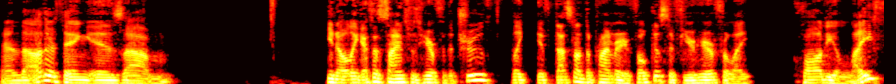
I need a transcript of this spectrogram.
And the other thing is, um, you know, like if the science was here for the truth, like if that's not the primary focus, if you're here for like quality of life,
